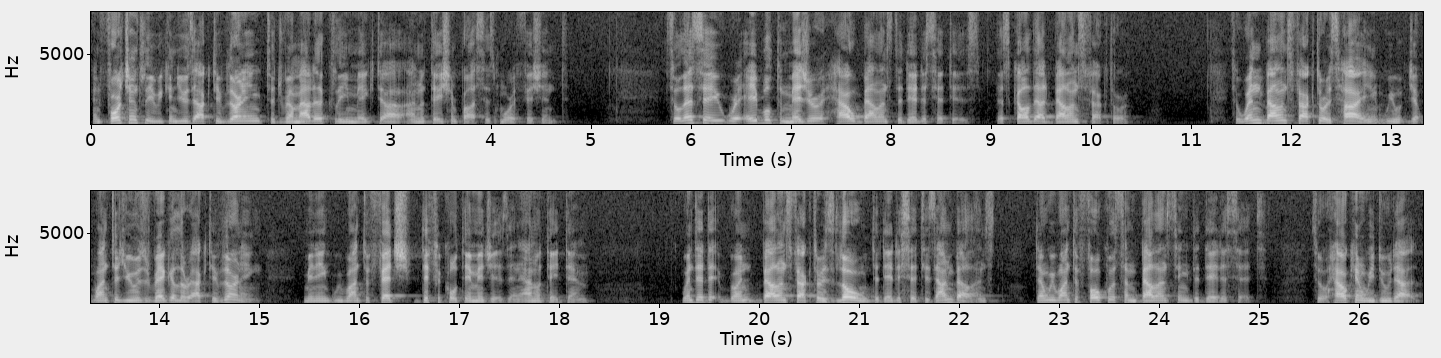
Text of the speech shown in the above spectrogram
And fortunately, we can use active learning to dramatically make the annotation process more efficient. So let's say we're able to measure how balanced the data set is. Let's call that balance factor. So when balance factor is high, we want to use regular active learning, meaning we want to fetch difficult images and annotate them. When the when balance factor is low, the data set is unbalanced, then we want to focus on balancing the data set. So how can we do that?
